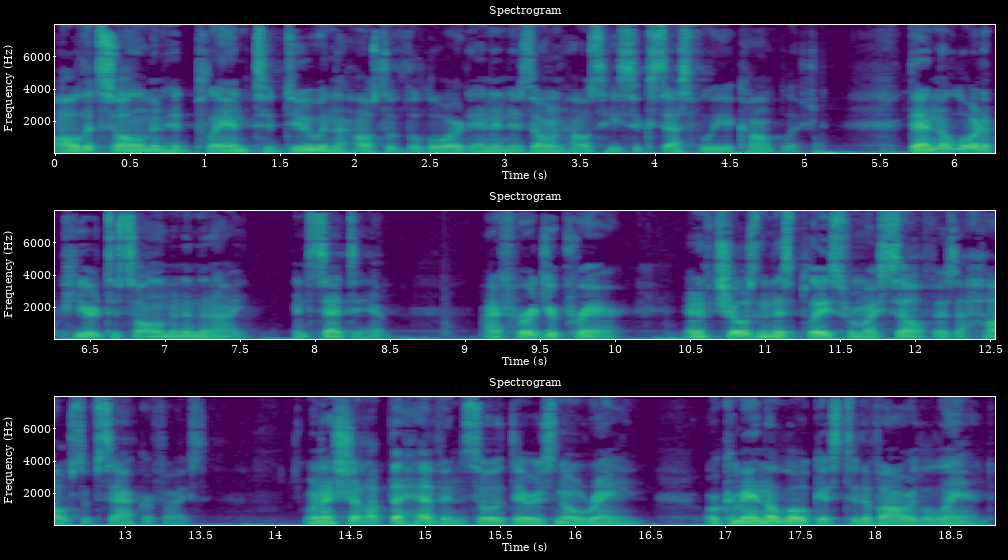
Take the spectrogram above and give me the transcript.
All that Solomon had planned to do in the house of the Lord and in his own house he successfully accomplished. Then the Lord appeared to Solomon in the night and said to him, I have heard your prayer and have chosen this place for myself as a house of sacrifice. When I shut up the heavens so that there is no rain, or command the locust to devour the land,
